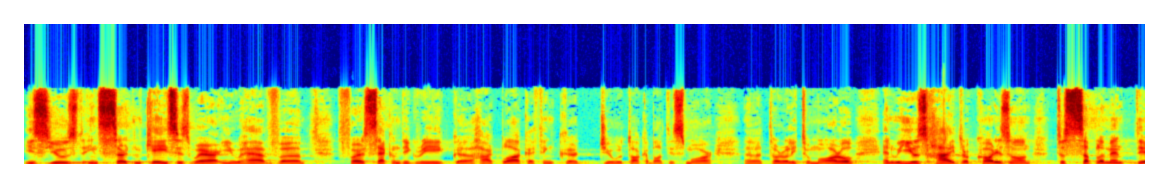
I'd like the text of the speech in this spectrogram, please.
is used in certain cases where you have uh, first, second degree uh, heart block. I think uh, Jill will talk about this more uh, thoroughly tomorrow. And we use hydrocortisone to supplement the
